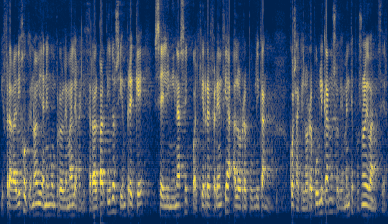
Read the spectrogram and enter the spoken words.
y Fraga dijo que no había ningún problema legalizar al partido siempre que se eliminase cualquier referencia a los republicanos, cosa que los republicanos obviamente pues no iban a hacer.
